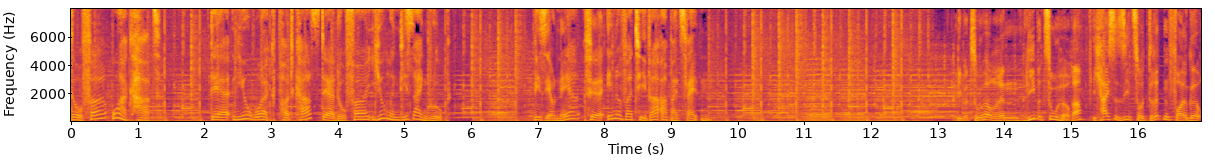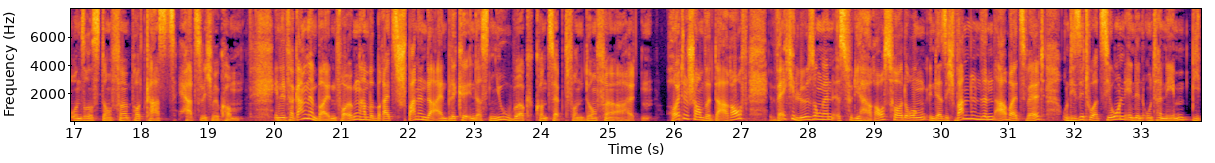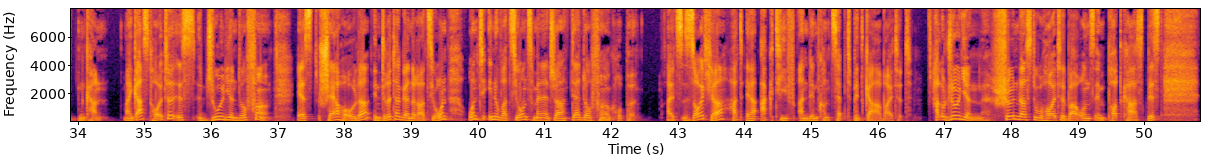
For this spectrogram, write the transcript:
Dofer Work Hard. Der New Work Podcast der Dofer Human Design Group. Visionär für innovative Arbeitswelten. Liebe Zuhörerinnen, liebe Zuhörer, ich heiße Sie zur dritten Folge unseres Dauphin Podcasts herzlich willkommen. In den vergangenen beiden Folgen haben wir bereits spannende Einblicke in das New Work Konzept von Dauphin erhalten. Heute schauen wir darauf, welche Lösungen es für die Herausforderungen in der sich wandelnden Arbeitswelt und die Situation in den Unternehmen bieten kann. Mein Gast heute ist Julien Dauphin. Er ist Shareholder in dritter Generation und Innovationsmanager der Dauphin Gruppe. Als solcher hat er aktiv an dem Konzept mitgearbeitet. Hallo Julian, schön, dass du heute bei uns im Podcast bist.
